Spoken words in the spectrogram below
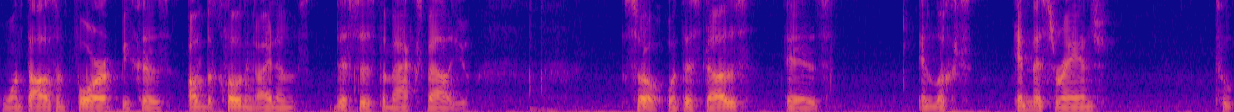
1004 because of the clothing items, this is the max value. So what this does is it looks in this range to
